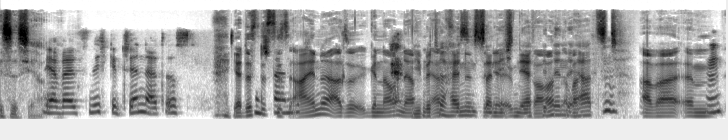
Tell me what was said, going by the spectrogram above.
Ist es ja. Ja, weil es nicht gegendert ist. Ja, das ist das eine. Also genau, Nervenarzt. Wie bitte heißt es dann nicht Nervenarzt? Aber, aber ähm, hm?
